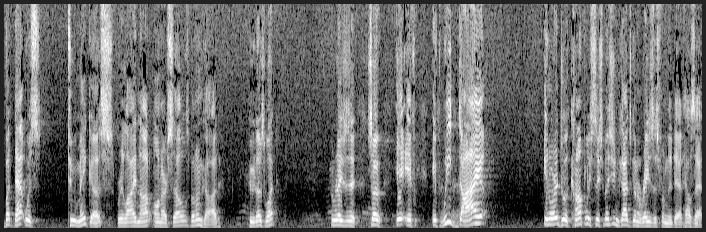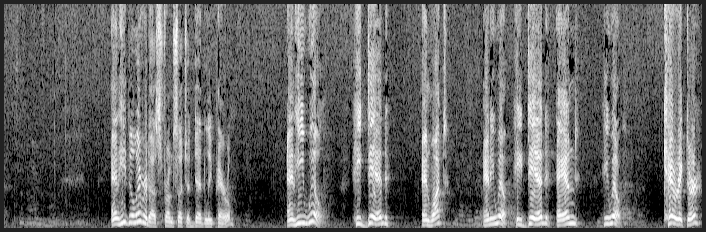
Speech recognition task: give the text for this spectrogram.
but that was to make us rely not on ourselves but on God, who does what? Who raises it. So if if we die in order to accomplish this mission, God's going to raise us from the dead. How's that? And He delivered us from such a deadly peril, and He will. He did, and what? And He will. He did, and He will. Character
